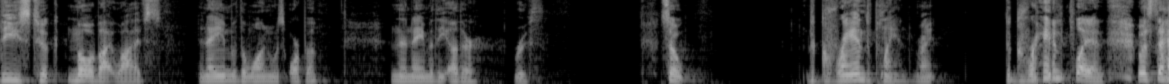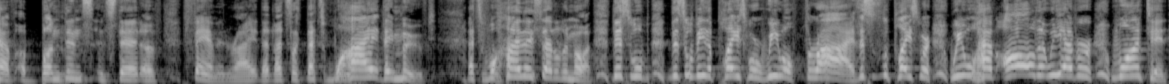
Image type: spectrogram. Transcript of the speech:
These took Moabite wives. The name of the one was Orpah, and the name of the other, Ruth. So, the grand plan, right? The grand plan was to have abundance instead of famine, right? That, that's, like, that's why they moved. That's why they settled in Moab. This will, this will be the place where we will thrive. This is the place where we will have all that we ever wanted.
